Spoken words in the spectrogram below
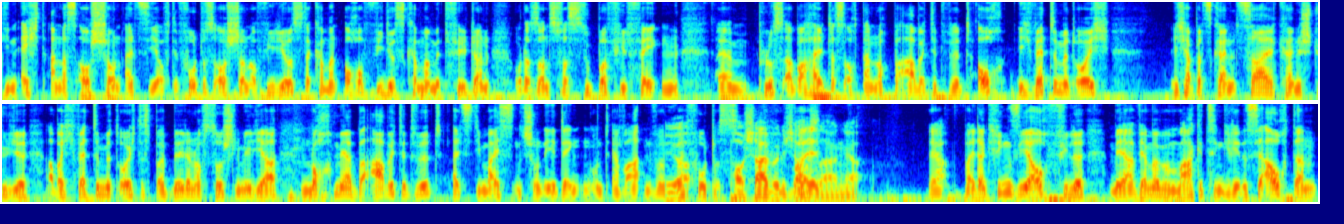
die in echt anders ausschauen, als sie auf den Fotos ausschauen, auf Videos. Da kann man auch auf Videos kann man mit Filtern oder sonst was super viel faken. Ähm, plus aber halt, dass auch dann noch bearbeitet wird. Auch, ich wette mit euch, ich habe jetzt keine Zahl, keine Studie, aber ich wette mit euch, dass bei Bildern auf Social Media noch mehr bearbeitet wird, als die meisten schon eh denken und erwarten würden Ja, bei Fotos. Pauschal würde ich Weil- auch sagen, ja. Ja, weil dann kriegen sie ja auch viele mehr. Wir haben ja über Marketing geredet. Ist ja auch dann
